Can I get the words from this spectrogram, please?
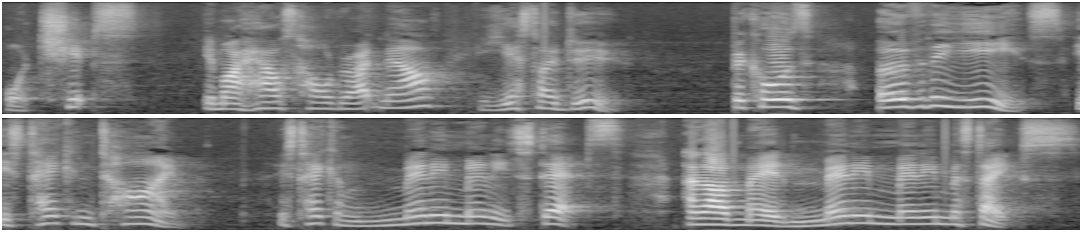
or chips in my household right now? Yes, I do. Because over the years, it's taken time. It's taken many, many steps and I've made many, many mistakes.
